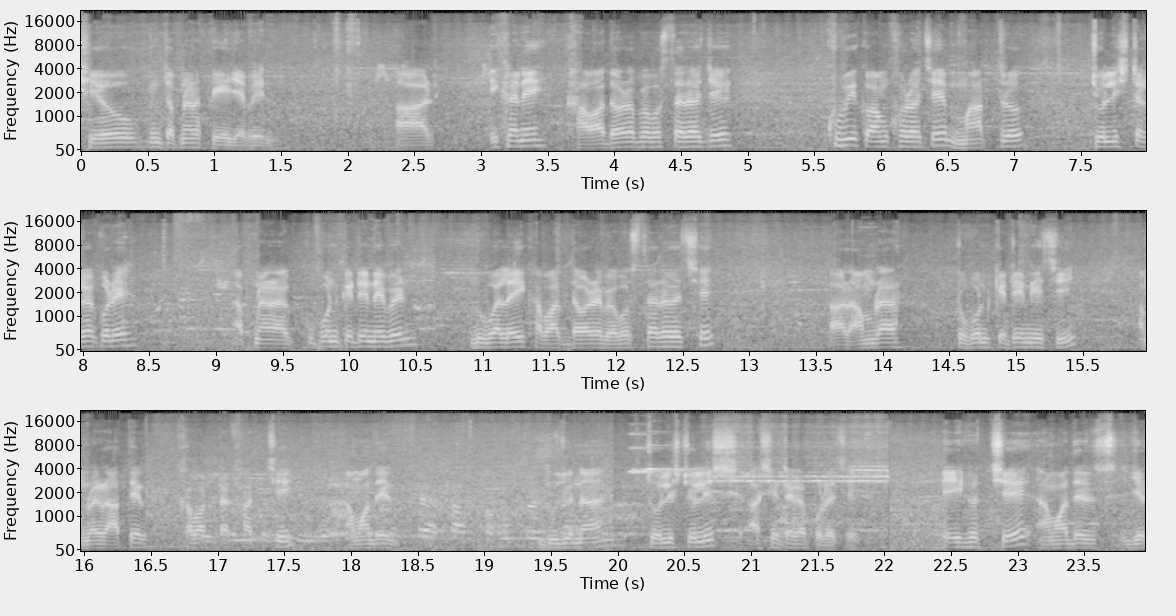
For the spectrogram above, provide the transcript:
সেও কিন্তু আপনারা পেয়ে যাবেন। আর এখানে খাওয়া দাওয়ার ব্যবস্থা রয়েছে, খুবই কম খরচে, মাত্র চল্লিশ টাকা করে আপনারা কুপন কেটে নেবেন। দুবেলাই খাবার দাবারের ব্যবস্থা রয়েছে। আর আমরা টোকন কেটে নিয়েছি। আমরা রাতের খাবারটা খাচ্ছি। আমাদের দুজনা চল্লিশ চল্লিশ আশি টাকা পড়েছে। এই হচ্ছে আমাদের যে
